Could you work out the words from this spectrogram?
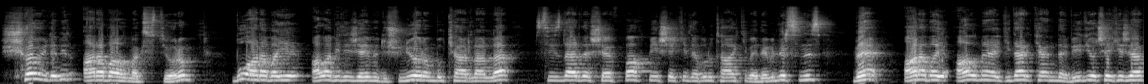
şöyle bir araba almak istiyorum. Bu arabayı alabileceğimi düşünüyorum bu karlarla. Sizler de şeffaf bir şekilde bunu takip edebilirsiniz. Ve arabayı almaya giderken de video çekeceğim.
